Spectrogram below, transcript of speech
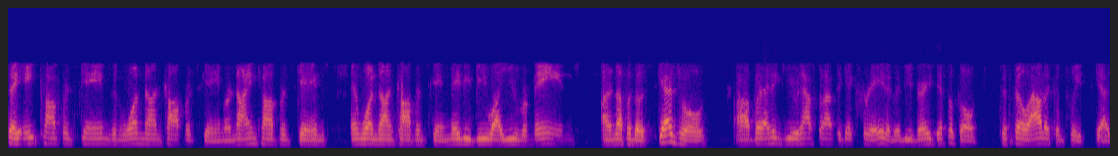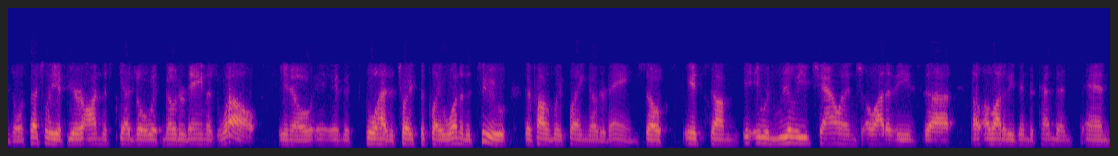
say eight conference games and one non-conference game, or nine conference games and one non-conference game. Maybe BYU remains on enough of those schedules, uh, but I think you would to have to get creative. It'd be very difficult to fill out a complete schedule, especially if you're on the schedule with Notre Dame as well. You know, if a school has a choice to play one of the two, they're probably playing Notre Dame. So it's um, it, would really challenge a lot of these uh, a lot of these independents. And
